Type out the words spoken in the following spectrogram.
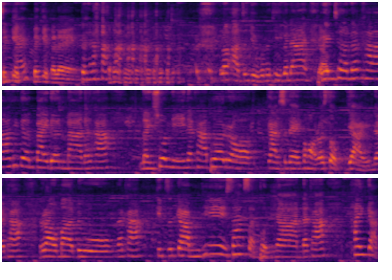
จไปริงไหเก็บมไปเก็บแมลง เราอาจจะอยู่บนเวทีก็ได้ ครับ เรียนเชิญนะคะที่เดินไปเดินมานะคะ ในช่วงนี้นะคะเพื่อรอการแสดงมหรสพใหญ่นะคะ เรามาดูนะคะ กิจกรรมที่สร้างสรรค์ผลงานนะคะ ให้กับ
